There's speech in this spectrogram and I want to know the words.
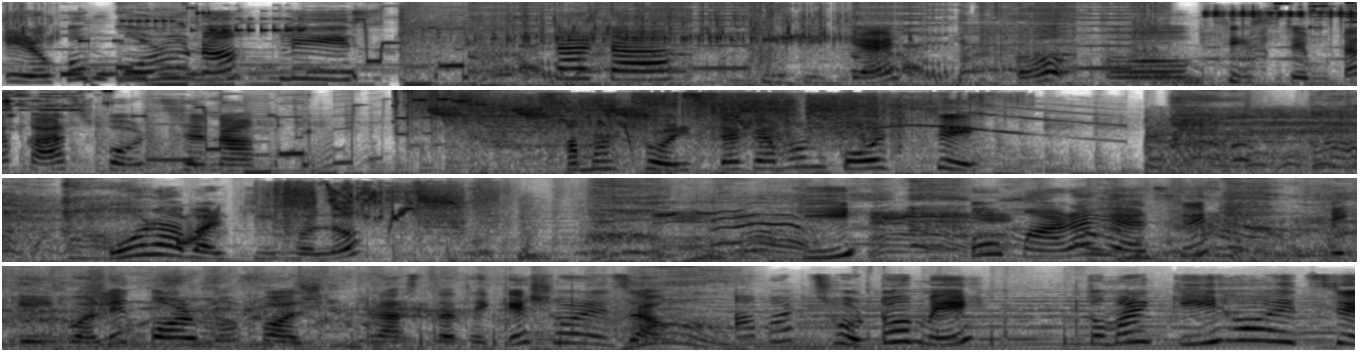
এরকম করো না প্লিজ টাটা কিটি ক্যাট ও ও সিস্টেমটা কাজ করছে না। আমার শরীরটা কেমন করছে? ওর আবার কি হলো? কি? ও মারা গেছে? একেই বলে কর্মফল। রাস্তা থেকে সরে যাও। আমার ছোট মেয়ে তোমার কি হয়েছে?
